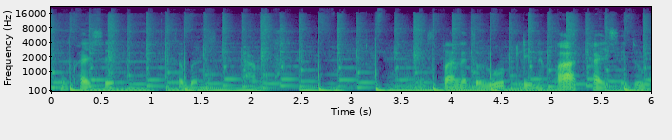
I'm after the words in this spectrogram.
શું ખાય છે ખબર નહીં યશપાલે તો રોટલી ને ભાત ખાય છે જુઓ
